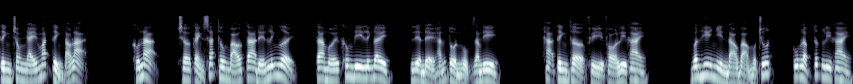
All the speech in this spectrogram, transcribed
tình trong nháy mắt tỉnh táo lại. Khốn nạn, chờ cảnh sát thông báo ta đến lĩnh người, ta mới không đi lĩnh đây, liền để hắn tồn ngục giam đi. Hạ tình thở phì phò ly khai. Vân Hy nhìn đào bảo một chút, cũng lập tức ly khai.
